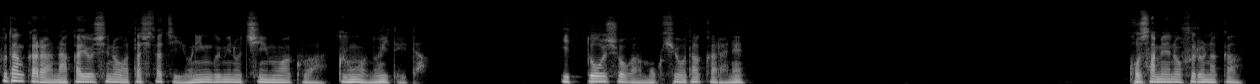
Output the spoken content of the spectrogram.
普段から仲良しの私たち4人組のチームワークは群を抜いていた。一等賞が目標だからね。小雨の降る中、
